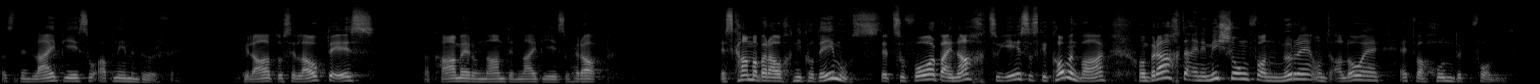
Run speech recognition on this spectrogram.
dass er den Leib Jesu abnehmen dürfe. Pilatus erlaubte es, da kam er und nahm den Leib Jesu herab. Es kam aber auch Nikodemus, der zuvor bei Nacht zu Jesus gekommen war und brachte eine Mischung von Myrrhe und Aloe, etwa 100 Pfund.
